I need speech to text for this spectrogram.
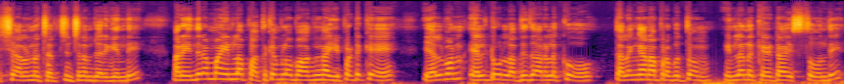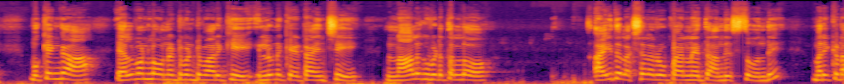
విషయాలను చర్చించడం జరిగింది. మరి ఇందిరమ్మ ఇండ్ల పథకంలో భాగంగా ఇప్పటికే ఎల్ వన్ ఎల్ టూ లబ్ధిదారులకు తెలంగాణ ప్రభుత్వం ఇండ్లను కేటాయిస్తూ ఉంది. ముఖ్యంగా ఎల్ వన్లో ఉన్నటువంటి వారికి ఇల్లును కేటాయించి నాలుగు విడతల్లో ఐదు లక్షల రూపాయలను అయితే అందిస్తూ ఉంది. మరి ఇక్కడ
